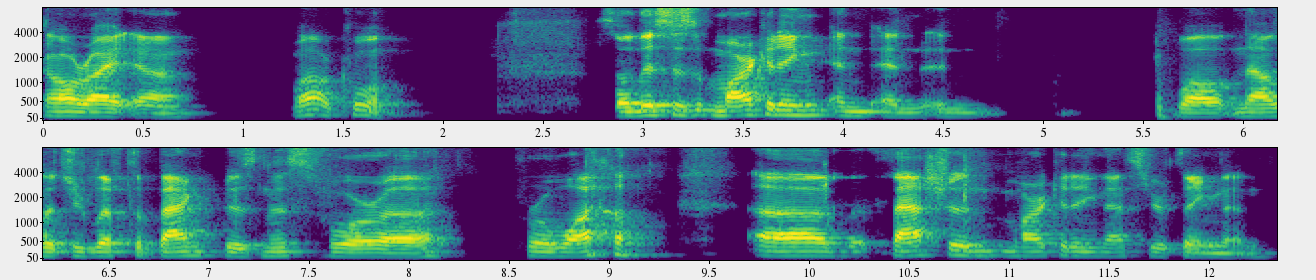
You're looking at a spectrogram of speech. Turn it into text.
All right. Yeah. Wow. Cool. So this is marketing, and and and well, now that you left the bank business for uh for a while, uh, fashion marketing that's your thing then.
